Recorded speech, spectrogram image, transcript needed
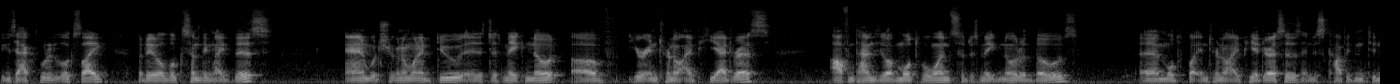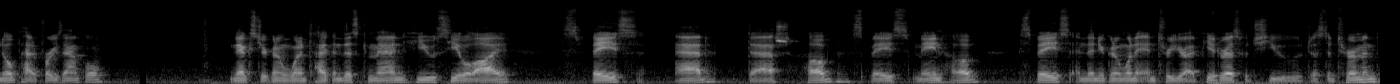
exactly what it looks like, but it'll look something like this. And what you're going to want to do is just make note of your internal IP address. Oftentimes you'll have multiple ones, so just make note of those, uh, multiple internal IP addresses, and just copy them to Notepad, for example. Next, you're going to want to type in this command, hue CLI space add dash hub space main hub space and then you're going to want to enter your IP address which you just determined.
